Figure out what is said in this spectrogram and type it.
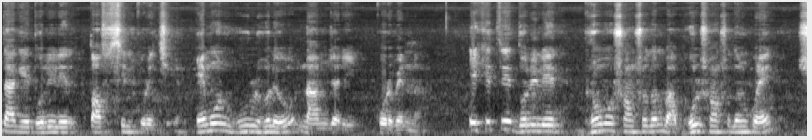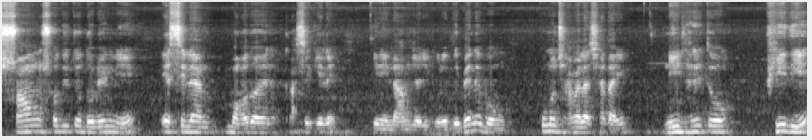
দাগে দলিলের তফসিল করেছিলেন, এমন ভুল হলেও নামজারি করবেন না। এক্ষেত্রে দলিলের ভ্রম সংশোধন বা ভুল সংশোধন করে সংশোধিত দলিল নিয়ে এসিল্যান্ড মহোদয়ের কাছে গেলে তিনি নামজারি করে দেবেন এবং কোনো ঝামেলা ছাড়াই নির্ধারিত ফি দিয়ে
